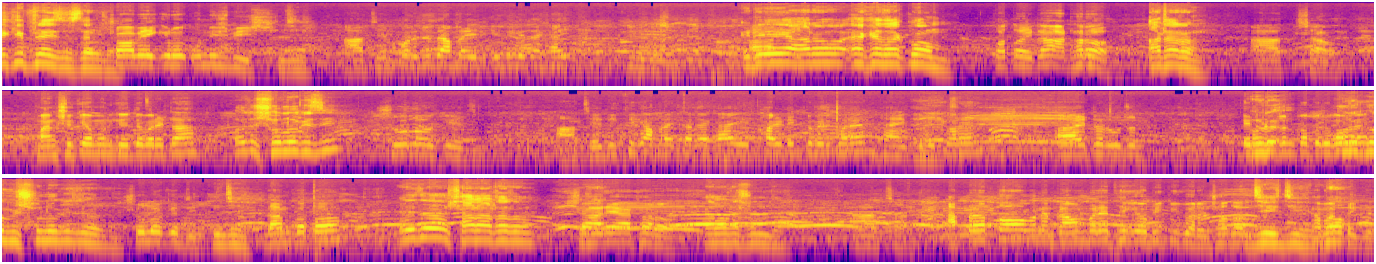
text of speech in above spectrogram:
একই প্রাইস আছে সব এই উনিশ বিশ। জি। আচ্ছা এরপরে যদি আমরা এদিকে দেখাই। এটি আরও এক হাজার কম। কত এটা? আঠারো? আঠারো। আচ্ছা। মাংস কেমন কি হতে পারে এটা? ওই তো ষোলো কেজি। ষোলো কেজি। আচ্ছা এদিক থেকে আমরা একটা দেখাই। খড়িটা একটু বের করেন। হ্যাঁ একটু বের করেন। আর এটার ওজন এটার ওজন হবে? ওরকমই ষোলো কেজি হবে। ষোলো কেজি। দাম কত? এই যে সাড়ে আঠারো। সাড়ে আঠারো। সুন্দর। আচ্ছা। আপনারা তো মানে থেকেও বিক্রি করেন সদর জি জি। খামার থেকে?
